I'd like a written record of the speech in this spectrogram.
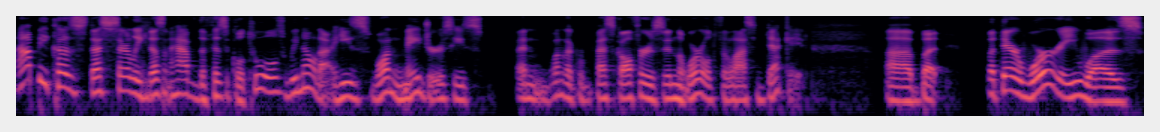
not because necessarily he doesn't have the physical tools. We know that. He's won majors, he's been one of the best golfers in the world for the last decade. Uh, but but their worry was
